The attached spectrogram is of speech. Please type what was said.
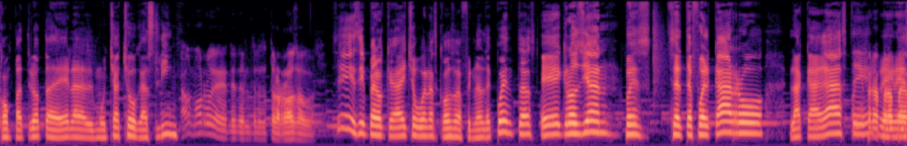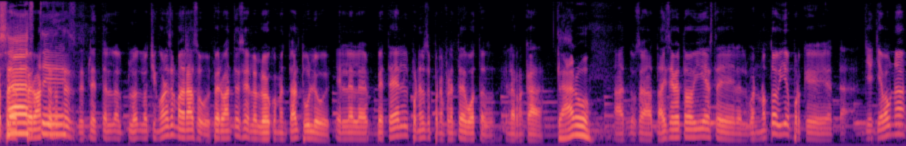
compatriota de él, al muchacho Gaslin. Ah, un morro de, de, de- de los de Toro Rosso, güey. Sí, sí, pero que ha hecho buenas cosas a final de cuentas. Eh, Grosjean, pues se te fue el carro, la cagaste, Oye, pero, pero, pero, pero, regresaste. pero antes, antes lo, chingón es el madrazo, güey. Pero antes lo, lo comentaba el Tulio, güey. El, el, el Betel poniéndose por enfrente de botas, en la arrancada. Claro. Ah, o sea, ahí se ve todavía, este, el- bueno, no todavía, porque ah, lle- lleva una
